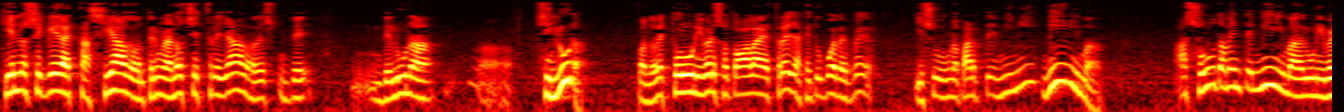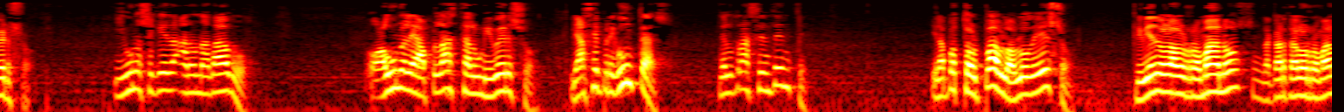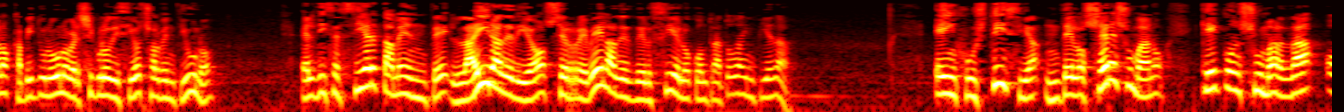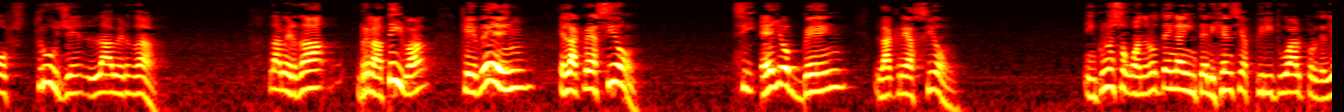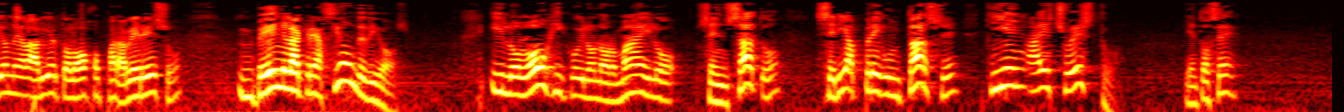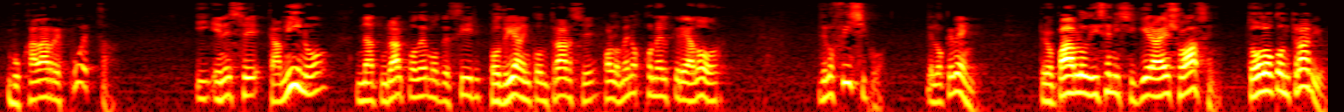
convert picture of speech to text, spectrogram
¿Quién no se queda extasiado entre una noche estrellada de, luna ah, sin luna? Cuando ves todo el universo, todas las estrellas que tú puedes ver. Y eso es una parte mínima, absolutamente mínima del universo. Y uno se queda anonadado. O a uno le aplasta el universo. Le hace preguntas de lo trascendente. Y el apóstol Pablo habló de eso escribiéndolo a los romanos, en la carta a los romanos, capítulo 1, versículo 18 al 21, él dice, ciertamente la ira de Dios se revela desde el cielo contra toda impiedad e injusticia de los seres humanos que con su maldad obstruyen la verdad. La verdad relativa que ven en la creación. Si ellos ven la creación, incluso cuando no tengan inteligencia espiritual, porque Dios les ha abierto los ojos para ver eso, ven la creación de Dios. Y lo lógico y lo normal y lo sensato sería preguntarse quién ha hecho esto. Y entonces buscar la respuesta. Y en ese camino natural podemos decir, podrían encontrarse, por lo menos con el creador, de lo físico, de lo que ven. Pero Pablo dice ni siquiera eso hacen, todo lo contrario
